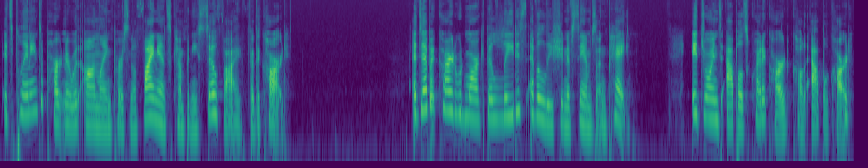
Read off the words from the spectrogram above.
It's planning to partner with online personal finance company SoFi for the card. A debit card would mark the latest evolution of Samsung Pay. It joins Apple's credit card called Apple Card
